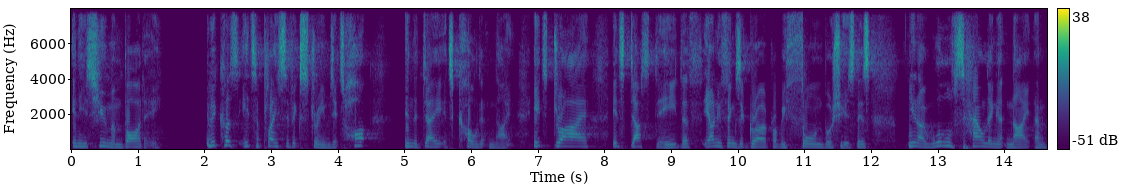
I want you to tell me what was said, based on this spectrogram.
in his human body because it's a place of extremes. It's hot in the day, it's cold at night. It's dry, it's dusty. The, th- the only things that grow are probably thorn bushes. There's, you know, wolves howling at night and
